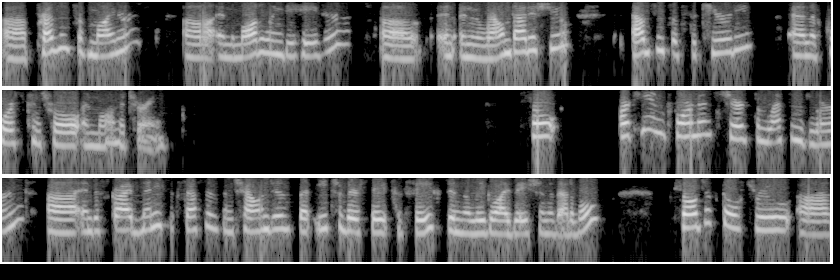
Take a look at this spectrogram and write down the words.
uh, presence of minors, uh, and the modeling behavior uh, and, and around that issue, absence of security, and of course control and monitoring. So our key informants shared some lessons learned uh, and described many successes and challenges that each of their states have faced in the legalization of edibles. So I'll just go through uh,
